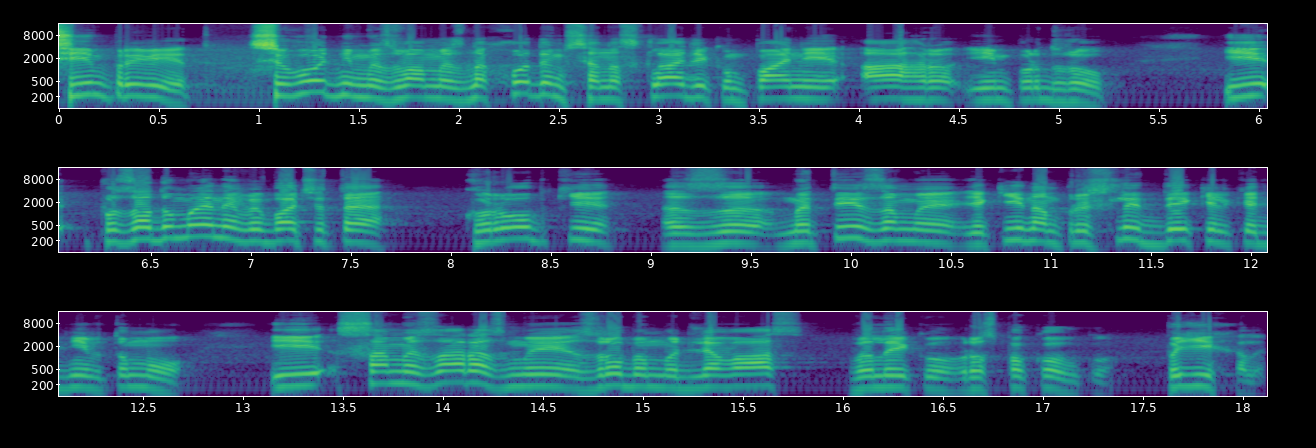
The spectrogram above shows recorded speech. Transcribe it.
Всім привіт! Сьогодні ми з вами знаходимося на складі компанії Agro Import Group. І позаду мене ви бачите коробки з метизами, які нам прийшли декілька днів тому. І саме зараз ми зробимо для вас велику розпаковку. Поїхали!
